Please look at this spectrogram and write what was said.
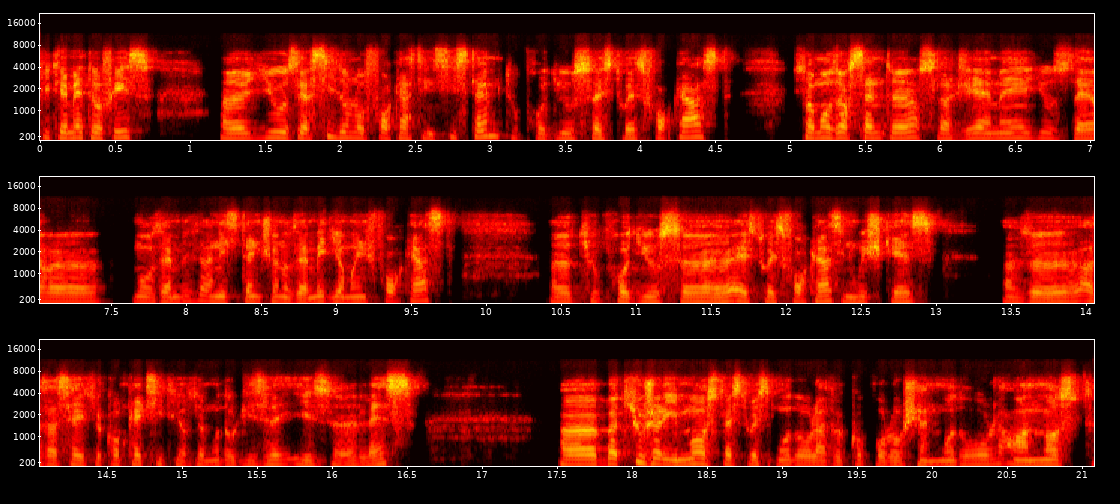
UTM Office, uh, use their seasonal forecasting system to produce S2S forecast. Some other centers, like JMA, use their uh, more than an extension of their medium range forecast uh, to produce S2S uh, forecast, in which case, uh, the, as I say, the complexity of the model is, is less. but usually most S2S model have a co-pollution model and most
